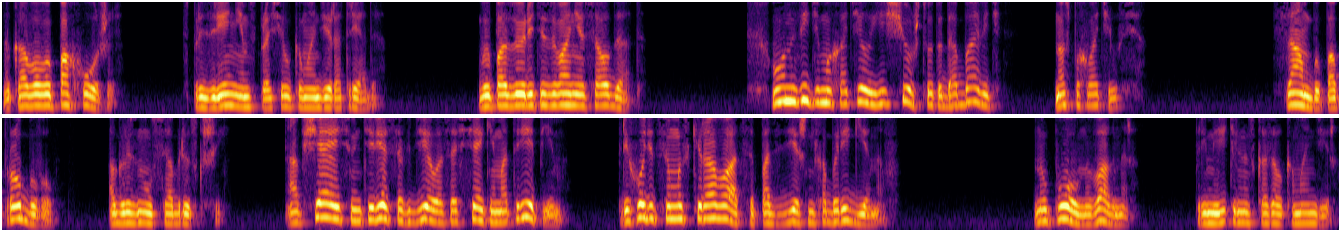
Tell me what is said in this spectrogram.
«На кого вы похожи?» — с презрением спросил командир отряда. «Вы позорите звание солдат». Он, видимо, хотел еще что-то добавить, но спохватился. «Сам бы попробовал», — огрызнулся обрюзгший. «Общаясь в интересах дела со всяким отрепьем, приходится маскироваться под здешних аборигенов». «Ну, полно, Вагнер», — примирительно сказал командир.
